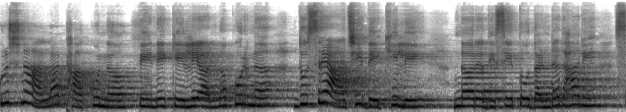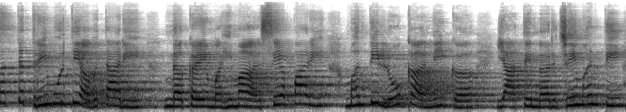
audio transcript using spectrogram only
कृष्ण आला ठाकून. तेने केले अन्नपूर्ण. दुसरे आजी देखिले. नर दिसे तो दंडधारी. सत्य त्रिमूर्ती अवतारी. नकळे महिमा असे अपारी. म्हणती लोक अनेक. या ते नर जे म्हणती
